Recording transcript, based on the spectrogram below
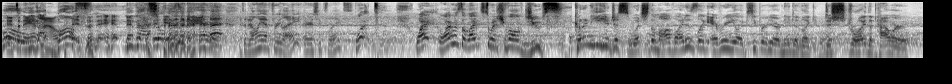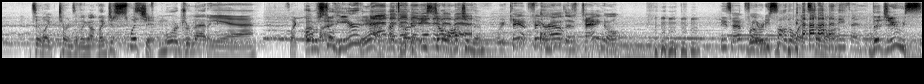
it's an ant now. buff. It's an ant. now. got so Did it only have three legs or six legs? What? Why? Why was the light switch full of juice? Couldn't he just switch them off? Why does like every like superhero need to like destroy the power to like turn something up? Like just switch it. More dramatic. Yeah. It's like Oh, we're still here? Yeah, I don't. He's still watching them. We can't figure out this tangle. These headphones. We already saw the lights turn He off. said, The juice.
